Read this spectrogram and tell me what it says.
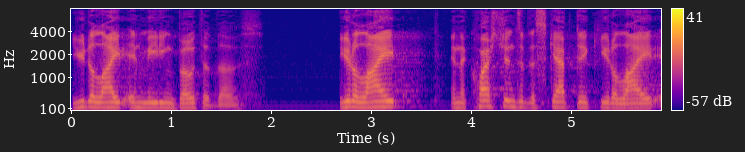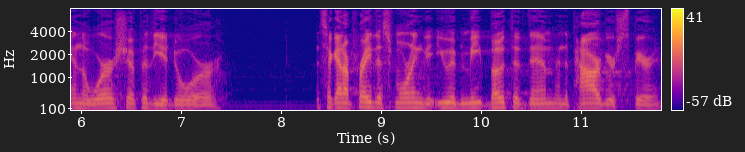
You delight in meeting both of those. You delight in the questions of the skeptic. You delight in the worship of the adorer. And so, God, I pray this morning that you would meet both of them in the power of your Spirit.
